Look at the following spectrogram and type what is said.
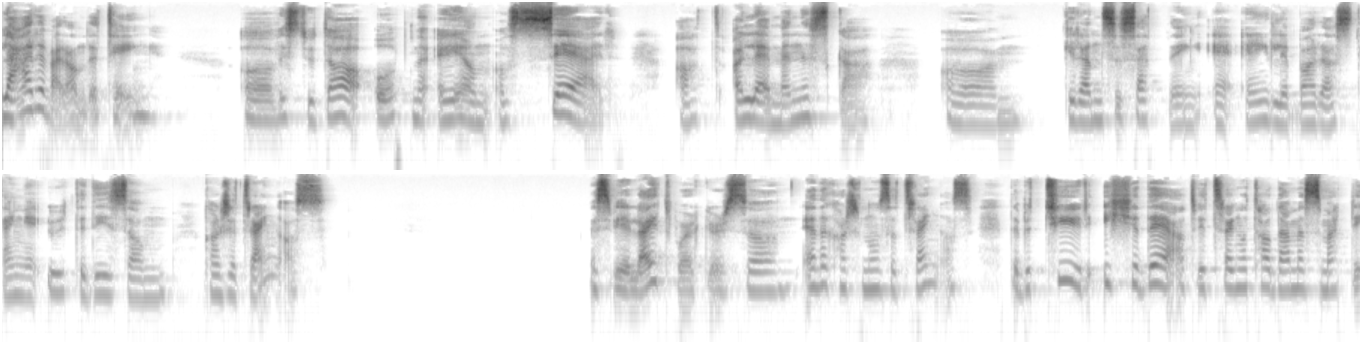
Lære hverandre ting. Og hvis du da åpner øynene og ser at alle er mennesker, og grensesetting er egentlig bare å stenge ute de som kanskje trenger oss, hvis vi er lightworkers, så er det kanskje noen som trenger oss. Det betyr ikke det at vi trenger å ta deres smerte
